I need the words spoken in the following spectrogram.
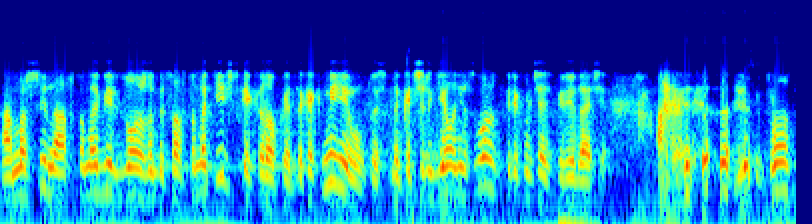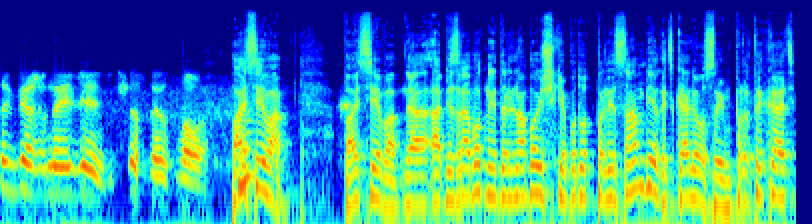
а машина, автомобиль должен быть с автоматической коробкой, это как минимум. То есть на кочерге он не сможет переключать передачи. Просто бешеные деньги, честное слово. Спасибо. Спасибо. А, а безработные дальнобойщики будут по лесам бегать, колеса им протыкать.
